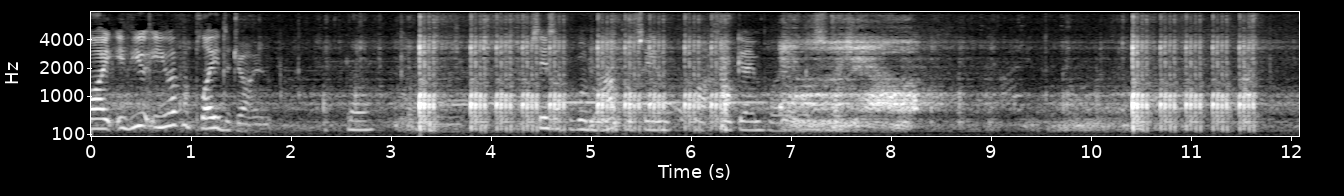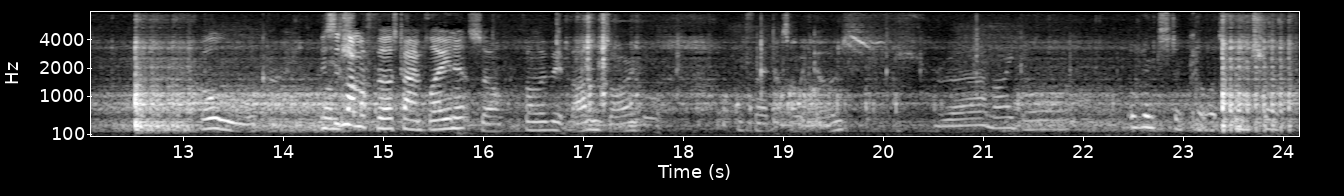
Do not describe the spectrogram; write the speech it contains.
Like, if you you ever played the Giant, No. seems like a good map. I've seen quite a few gameplays. Oh, okay. This is like my first time playing it, so if I'm a bit bad, I'm sorry, but I'm afraid that's how it goes. Oh my god. With instant kill, it's one shot.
